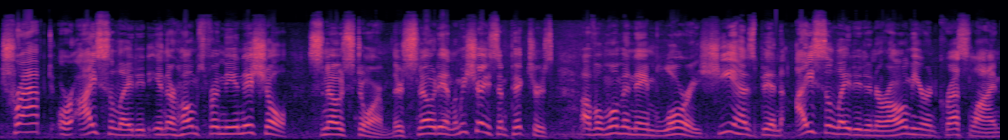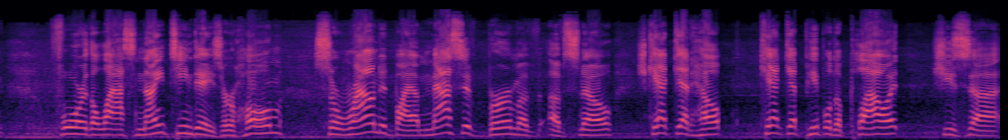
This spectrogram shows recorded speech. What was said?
trapped or isolated in their homes from the initial snowstorm. They're snowed in. Let me show you some pictures of a woman named Lori. She has been isolated in her home here in Crestline for the last 19 days. Her home surrounded by a massive berm of, of snow. She can't get help, can't get people to plow it. She's uh,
